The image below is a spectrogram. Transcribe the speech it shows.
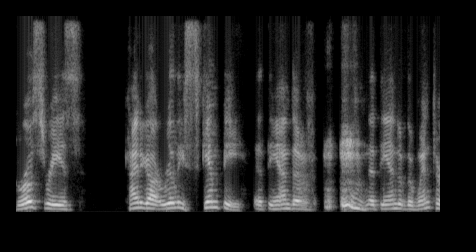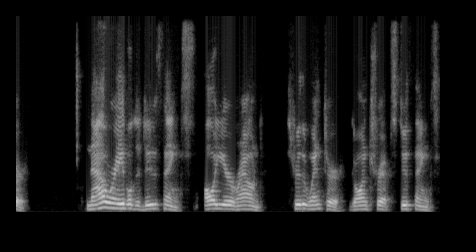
groceries kind of got really skimpy at the end of at the end of the winter. Now we're able to do things all year round through the winter, go on trips, do things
